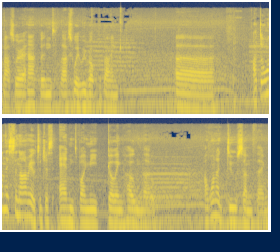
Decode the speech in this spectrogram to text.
That's where it happened. That's where we robbed the bank. Uh... I don't want this scenario to just end by me going home, though. I want to do something.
